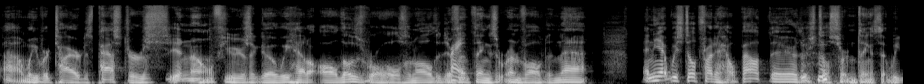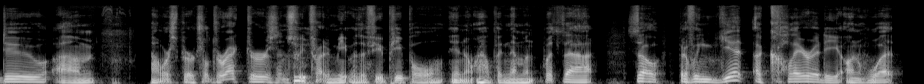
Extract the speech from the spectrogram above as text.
uh, we retired as pastors, you know, a few years ago, we had all those roles and all the different Right. things that were involved in that. And yet we still try to help out there. There's still certain things that we do. Um, uh, we're spiritual directors, and so we try to meet with a few people, you know, helping them with that. So, but if we can get a clarity on what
